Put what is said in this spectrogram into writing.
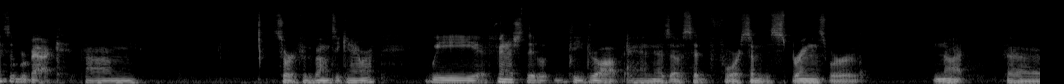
And so we're back. Um, sorry for the bouncy camera. We finished the, the drop, and as I said before, some of the springs were not, uh,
